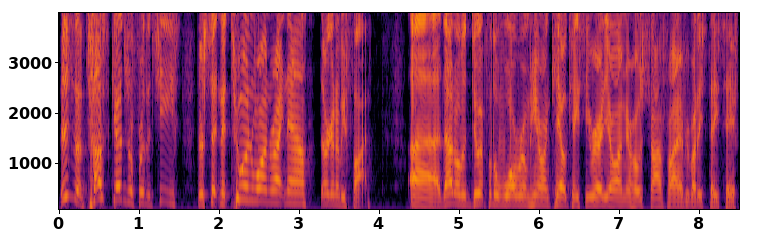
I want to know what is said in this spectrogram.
This is a tough schedule for the Chiefs. They're sitting at two and one right now. They're going to be fine. Uh, that'll do it for the War Room here on KLKC Radio. I'm your host Sean Frye. Everybody, stay safe.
